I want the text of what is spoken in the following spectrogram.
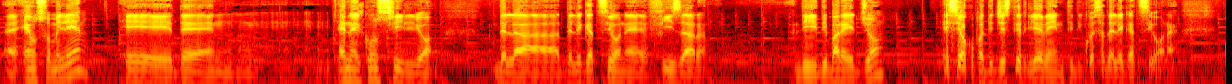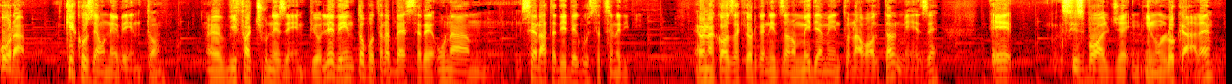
è un sommelier ed è, è nel consiglio della delegazione FISAR di, di Bareggio e si occupa di gestire gli eventi di questa delegazione. Ora, che cos'è un evento? Eh, vi faccio un esempio. L'evento potrebbe essere una serata di degustazione di vino è una cosa che organizzano mediamente una volta al mese e si svolge in un locale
